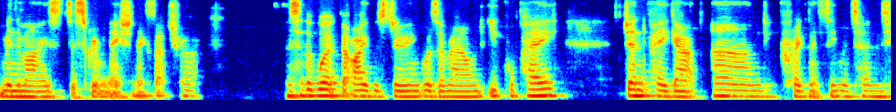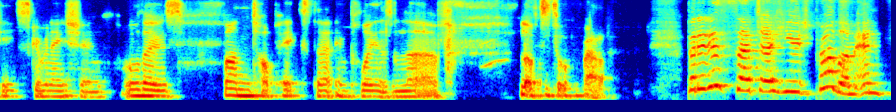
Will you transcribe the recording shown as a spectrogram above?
minimize discrimination, etc. And so the work that I was doing was around equal pay, gender pay gap, and pregnancy maternity discrimination. All those fun topics that employers love love to talk about. But it is such a huge problem. And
